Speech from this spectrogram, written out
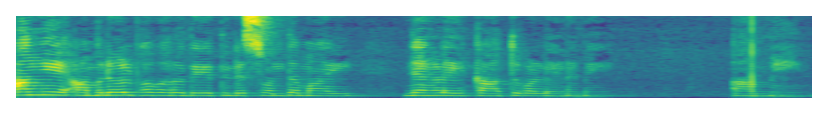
അങ്ങേ അമലോത്ഭവ ഹൃദയത്തിന്റെ സ്വന്തമായി ഞങ്ങളെ കാത്തുകൊള്ളണമേ. ആമേൻ.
